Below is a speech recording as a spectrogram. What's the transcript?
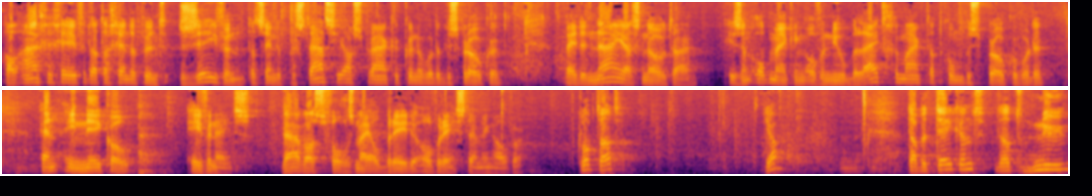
al aangegeven dat agenda punt 7... dat zijn de prestatieafspraken, kunnen worden besproken. Bij de najaarsnota is een opmerking over nieuw beleid gemaakt... dat kon besproken worden. En in NECO eveneens. Daar was volgens mij al brede overeenstemming over. Klopt dat? Ja? Dat betekent dat nu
